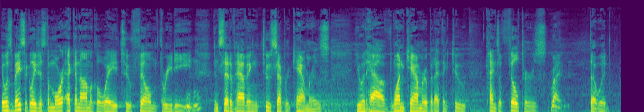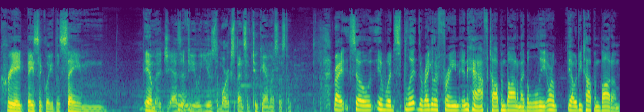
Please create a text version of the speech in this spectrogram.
It was basically just a more economical way to film 3D Mhm. instead of having two separate cameras. You would have one camera, but I think two kinds of filters Right. that would create basically the same image as if Mhm. you used the more expensive two camera system. Right. So it would split the regular frame in half, top and bottom, I believe, or yeah, it would be top and bottom.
